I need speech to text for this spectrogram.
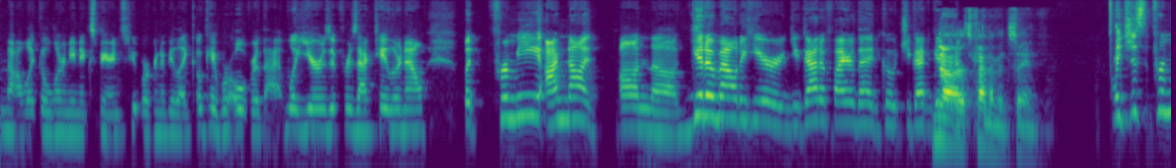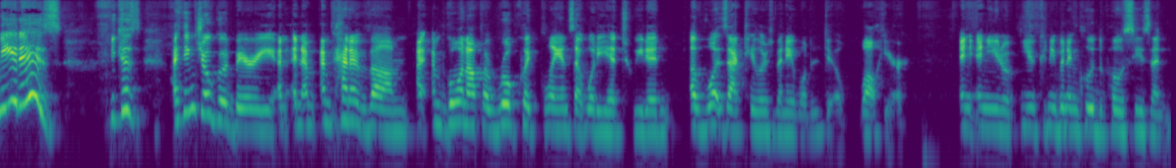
not like a learning experience. People are going to be like, okay, we're over that. What year is it for Zac Taylor now? But for me, I'm not on the get him out of here. You got to fire the head coach. You got to get. No, of it's kind of insane. it's just for me it is because I think Joe Goodberry and, and I'm, I'm kind of um I, am going off a real quick glance at what he had tweeted of what Zac Taylor's been able to do while here, and and you know you can even include the postseason.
